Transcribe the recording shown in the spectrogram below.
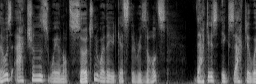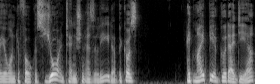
those actions where you're not certain whether it gets the results, that is exactly where you want to focus your attention as a leader because it might be a good idea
